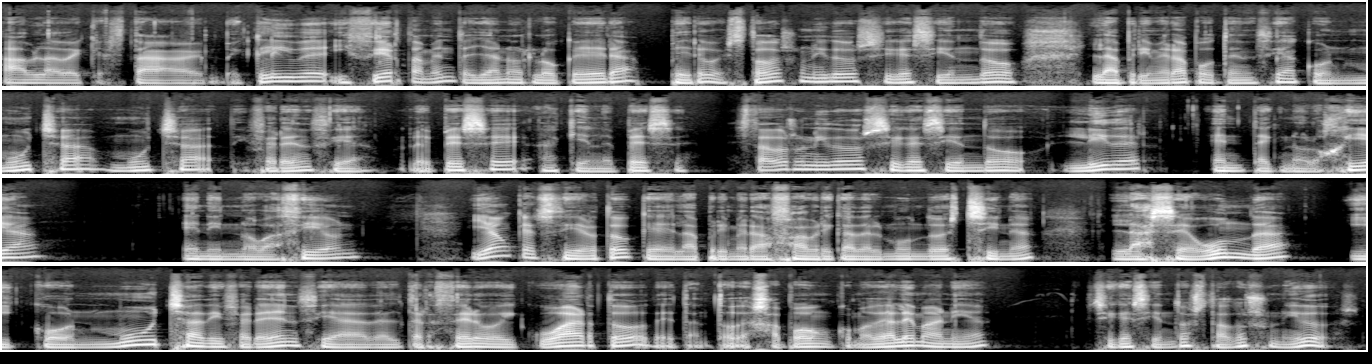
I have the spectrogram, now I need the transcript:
habla de que está en declive y ciertamente ya no es lo que era, pero Estados Unidos sigue siendo la primera potencia con mucha, mucha diferencia, le pese a quien le pese. Estados Unidos sigue siendo líder en tecnología, en innovación. Y aunque es cierto que la primera fábrica del mundo es China, la segunda, y con mucha diferencia del tercero y cuarto, de tanto de Japón como de Alemania, sigue siendo Estados Unidos.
